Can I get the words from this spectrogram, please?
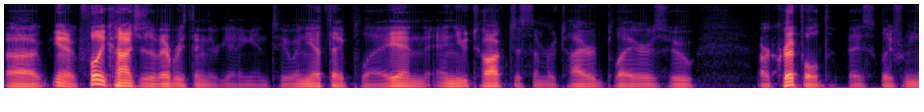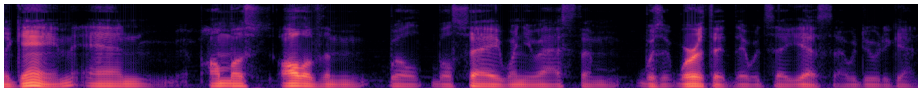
uh, you know, fully conscious of everything they're getting into, and yet they play. And and you talk to some retired players who are crippled basically from the game, and almost all of them will will say when you ask them, "Was it worth it?" They would say, "Yes, I would do it again."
